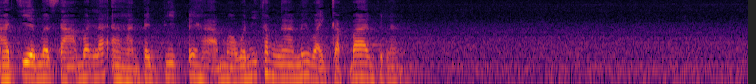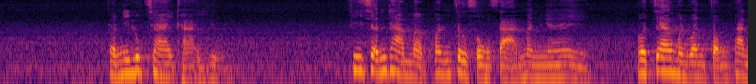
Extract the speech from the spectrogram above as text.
อาเจียนมาสามวันแล้วอาหารเป็นพิษไปหาหมอวันนี้ทำงานไม่ไหวกลับบ้านไปแล้ว ตอนนี้ลูกชายขายอยู่ ที่ฉันทำอะมันจะสงสารมันไงพอแจ้างมันวันสองพัน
